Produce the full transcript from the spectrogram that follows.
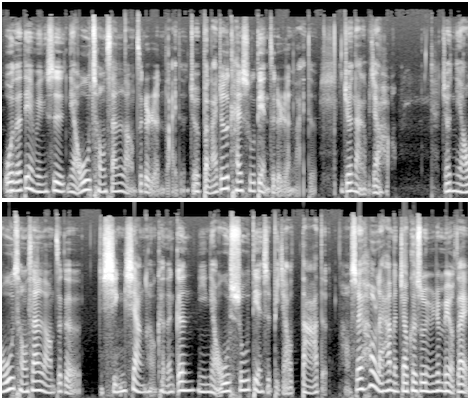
我的店名是鸟屋从三郎这个人来的，就本来就是开书店这个人来的，你觉得哪个比较好？就鸟屋从三郎这个形象哈，可能跟你鸟屋书店是比较搭的。好，所以后来他们教科书里面就没有再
